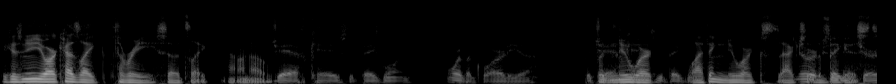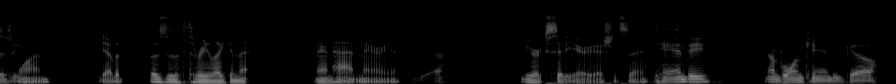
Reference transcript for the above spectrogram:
because New York has like three, so it's like I don't know. JFK is the big one, or LaGuardia. But, But JFK Newark- is the big Well, I think Newark's actually Newark's the in New biggest Jersey. one. Yeah, but Those are the three, like in the Manhattan area. New York City area, I should say. Candy. Number one candy. Go.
